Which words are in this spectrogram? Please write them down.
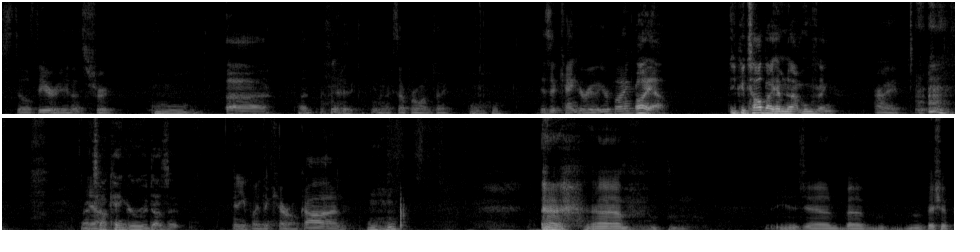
Still theory, that's true. Uh, you know, except for one thing. Is it kangaroo you're playing? oh yeah. You can tell by him not moving. All right. That's Yeah. how kangaroo does it. And you played the Carol Khan. Um, is, uh, uh, bishop.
